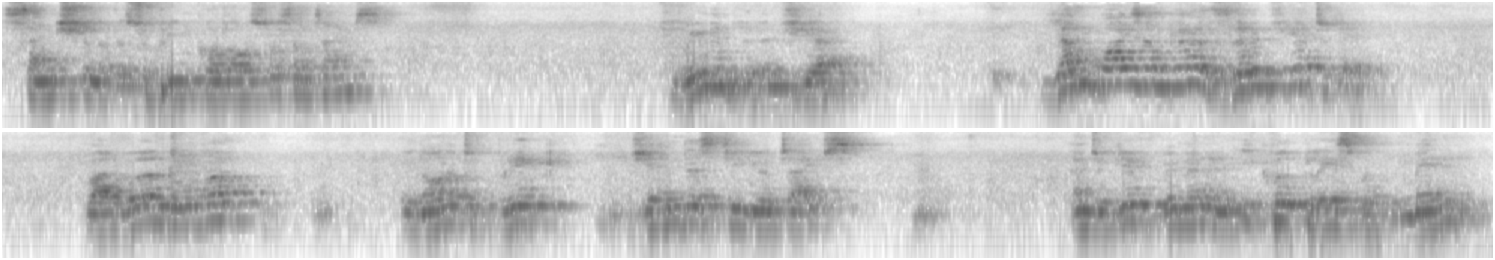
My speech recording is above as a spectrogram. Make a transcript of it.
sanction of the Supreme Court also sometimes. Women live in fear. Young boys and girls live in fear today. While world over, in order to break gender stereotypes and to give women an equal place with men,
